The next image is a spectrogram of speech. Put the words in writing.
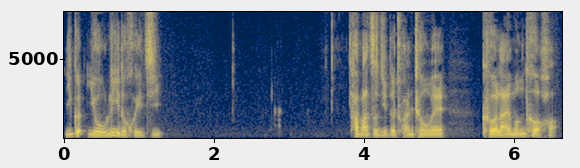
一个有力的回击。他把自己的船称为“克莱蒙特号”，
